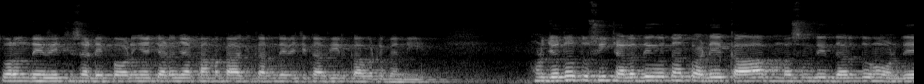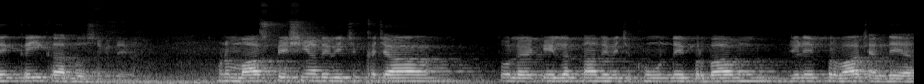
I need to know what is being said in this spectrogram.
ਤੁਰਨ ਦੇ ਵਿੱਚ, ਸਾਡੇ ਪੌੜੀਆਂ ਚੜ੍ਹਨ ਜਾਂ ਕੰਮਕਾਜ ਕਰਨ ਦੇ ਵਿੱਚ ਕਾਫੀ ਰੁਕਾਵਟ ਪੈਂਦੀ ਹੈ। ਹੁਣ ਜਦੋਂ ਤੁਸੀਂ ਚੱਲਦੇ ਹੋ ਤਾਂ ਤੁਹਾਡੇ ਕਾਫ ਮਸਲ ਦੇ ਦਰਦ ਹੋਣ ਦੇ ਕਈ ਕਾਰਨ ਹੋ ਸਕਦੇ ਆ ਹੁਣ ਮਾਸਪੇਸ਼ੀਆਂ ਦੇ ਵਿੱਚ ਖਿਚਾਅ ਤੋਂ ਲੈ ਕੇ ਲੱਤਾਂ ਦੇ ਵਿੱਚ ਖੂਨ ਦੇ ਪ੍ਰਭਾਵ ਜਿਹੜੇ ਪ੍ਰਵਾਹ ਚੱਲਦੇ ਆ,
